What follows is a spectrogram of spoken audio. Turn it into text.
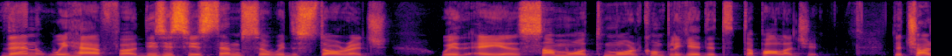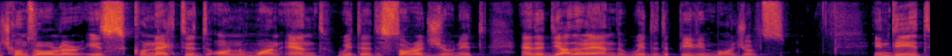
Then we have uh, DC systems uh, with storage with a uh, somewhat more complicated topology. The charge controller is connected on one end with the storage unit and at the other end with the PV modules. Indeed,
